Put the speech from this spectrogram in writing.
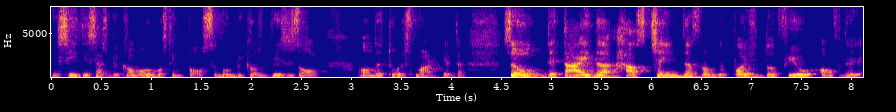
in cities has become almost impossible because this is all on the tourist market. So the tide has changed from the point of view of the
